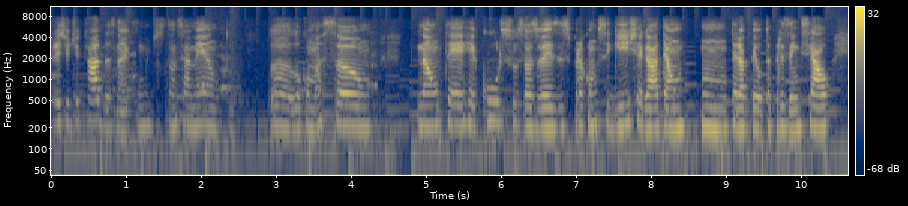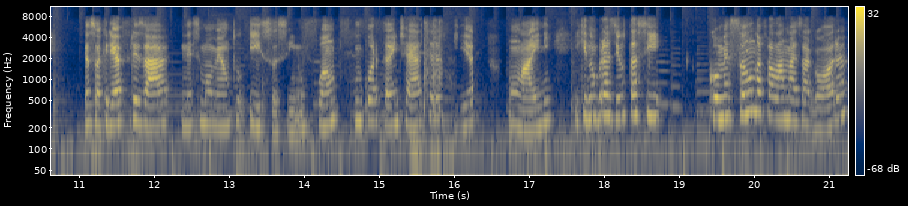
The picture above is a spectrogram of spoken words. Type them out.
prejudicadas, né, com distanciamento, uh, locomoção, não ter recursos às vezes para conseguir chegar até um, um terapeuta presencial. Eu só queria frisar nesse momento isso, assim, o quão importante é a terapia online e que no Brasil está se começando a falar mais agora.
